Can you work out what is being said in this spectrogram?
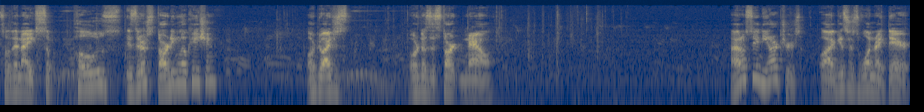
So then I suppose... Is there a starting location? Or do I just... Or does it start now? I don't see any archers. Well, I guess there's one right there.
